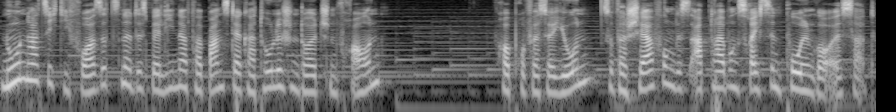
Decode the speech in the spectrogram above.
Nun hat sich die Vorsitzende des Berliner Verbands der katholischen deutschen Frauen, Frau Professor John zur Verschärfung des Abtreibungsrechts in Polen geäußert.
